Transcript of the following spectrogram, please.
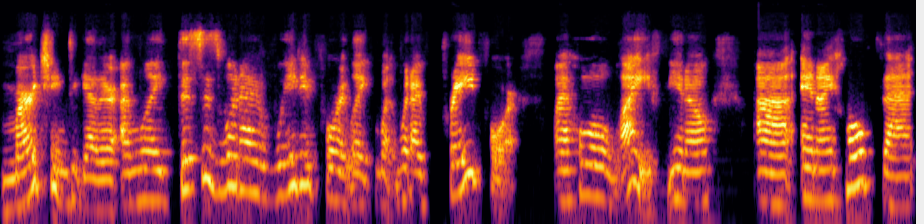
marching together. I'm like, this is what I've waited for, like what, what I've prayed for my whole life, you know. Uh, and I hope that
